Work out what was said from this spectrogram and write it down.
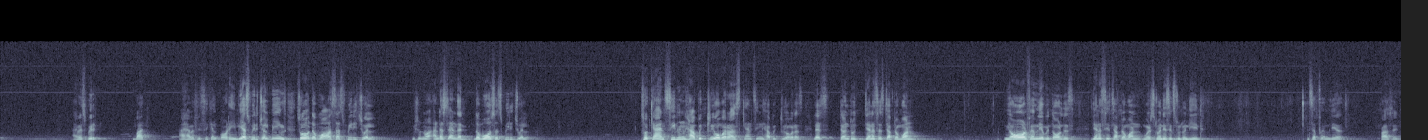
I am a spirit, but I have a physical body. We are spiritual beings. So the wars are spiritual. You should understand that. The wars are spiritual. So can sin have victory over us? Can sin have victory over us? Let's turn to Genesis chapter 1. We are all familiar with all this. Genesis chapter 1, verse 26 to 28. It's a familiar passage.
